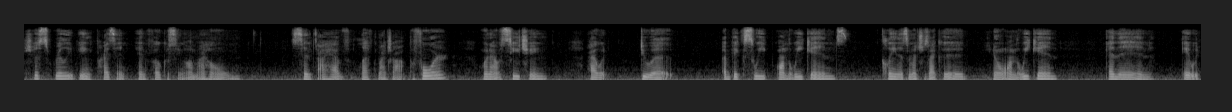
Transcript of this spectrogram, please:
just really being present and focusing on my home since I have left my job. Before, when I was teaching, I would do a a big sweep on the weekends, clean as much as I could, you know, on the weekend, and then it would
